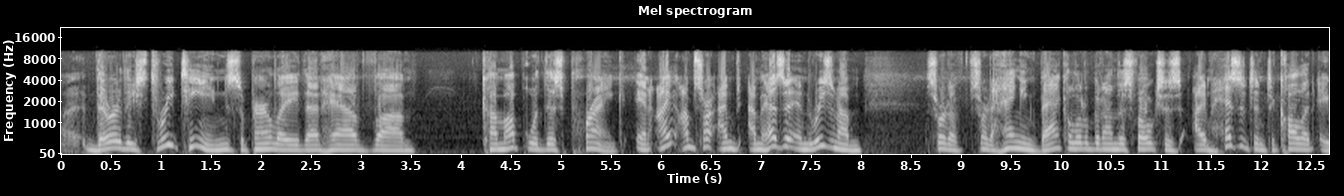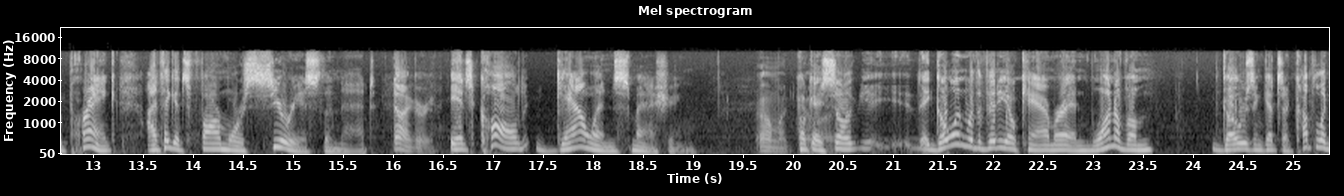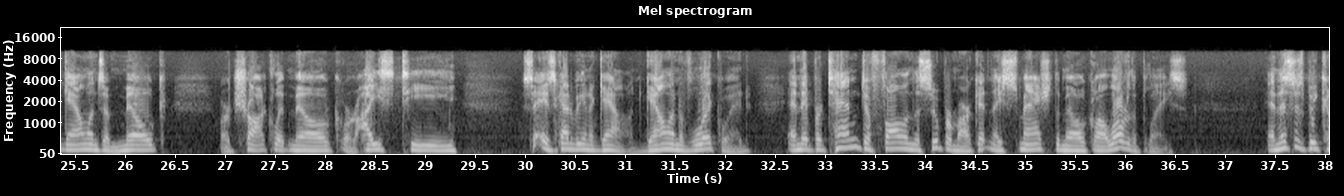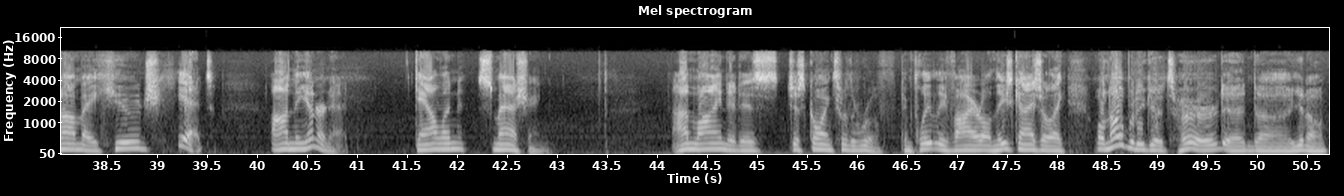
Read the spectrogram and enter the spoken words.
Uh, there are these three teens apparently that have um, come up with this prank. And I, I'm sorry, I'm, I'm hesitant. And the reason I'm sort of sort of hanging back a little bit on this, folks, is I'm hesitant to call it a prank. I think it's far more serious than that. No, I agree. It's called gallon smashing. Oh, my God. Okay, so they go in with a video camera, and one of them goes and gets a couple of gallons of milk or chocolate milk or iced tea. So it's got to be in a gallon, gallon of liquid. And they pretend to fall in the supermarket and they smash the milk all over the place. And this has become a huge hit on the internet gallon smashing. Online, it is just going through the roof, completely viral. And these guys are like, well, nobody gets hurt. And, uh, you know,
